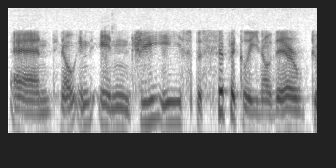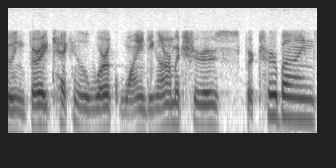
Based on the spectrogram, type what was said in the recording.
And you know, in, in GE specifically, you know, they're doing very technical work, winding armatures for turbines,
